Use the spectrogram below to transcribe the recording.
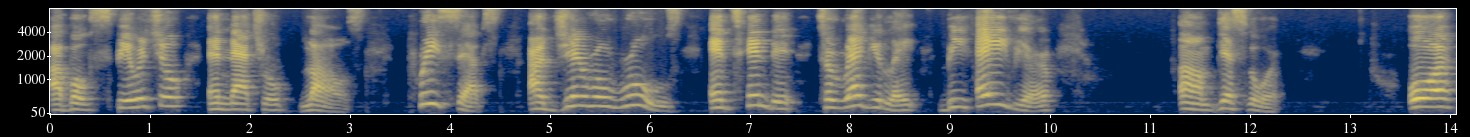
are both spiritual and natural laws. Precepts are general rules intended to regulate behavior. Um, yes, Lord. Or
